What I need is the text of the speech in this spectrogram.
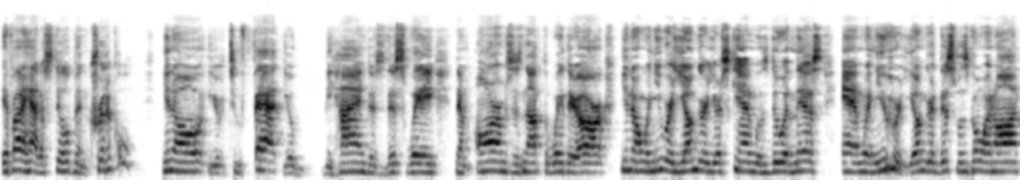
If I had still been critical, you know, you're too fat, you're behind is this way, them arms is not the way they are. You know, when you were younger, your skin was doing this, and when you were younger, this was going on,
